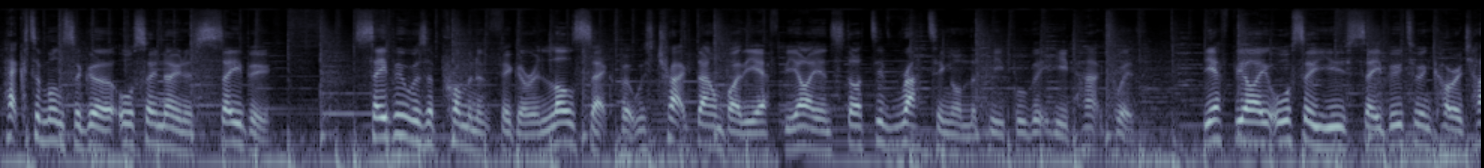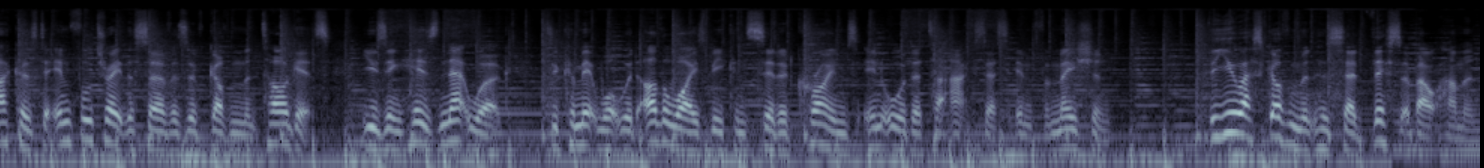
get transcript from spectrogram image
Hector Monsegur, also known as Sabu, Sabu was a prominent figure in Lulzsec but was tracked down by the FBI and started ratting on the people that he'd hacked with. The FBI also used Sabu to encourage hackers to infiltrate the servers of government targets, using his network to commit what would otherwise be considered crimes in order to access information. The US government has said this about Hammond,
